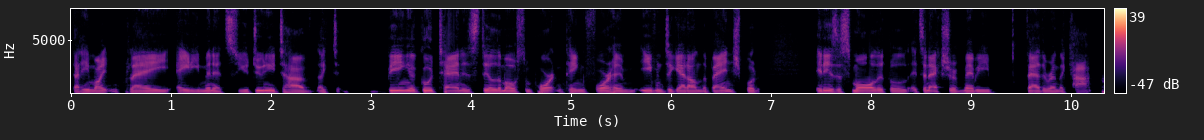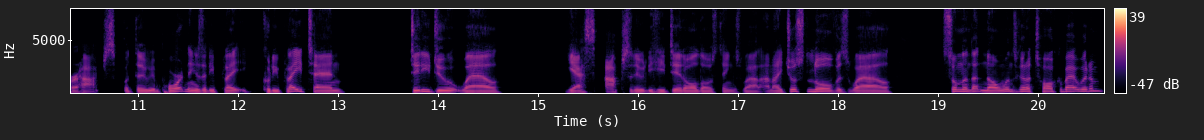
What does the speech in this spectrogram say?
that he mightn't play 80 minutes. So you do need to have like, t- being a good 10 is still the most important thing for him, even to get on the bench. But it is a small little, it's an extra maybe feather in the cap, perhaps. But the important thing is that he play, could he play 10? Did he do it well? Yes, absolutely. He did all those things well. And I just love as well something that no one's going to talk about with him,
